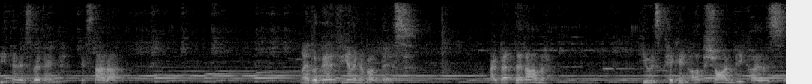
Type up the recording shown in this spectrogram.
Ethan is living. It's not a... I have a bad feeling about this. I bet that um he was picking up Shaun because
